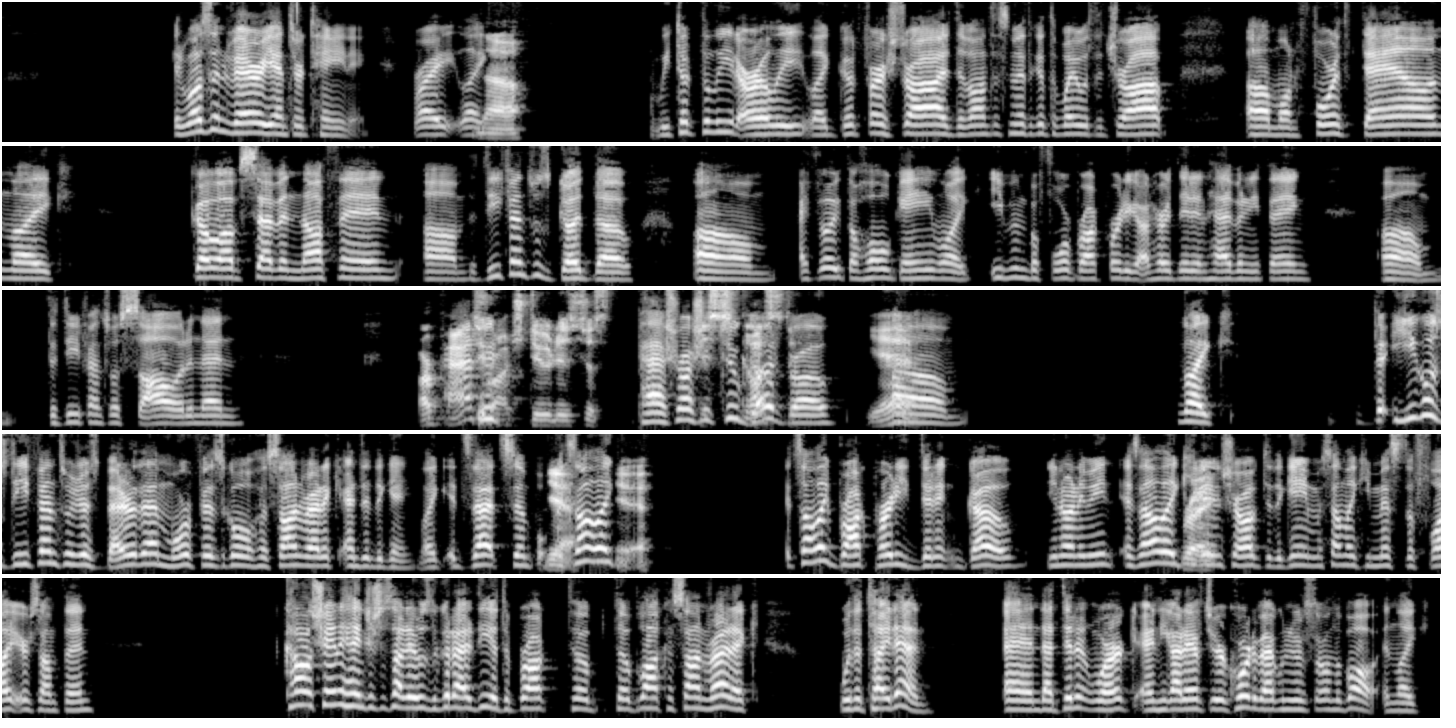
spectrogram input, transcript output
it wasn't very entertaining, right? Like no. we took the lead early, like good first drive. Devonta Smith gets away with the drop. Um, on fourth down, like go up seven nothing. Um, the defense was good though. Um, I feel like the whole game, like even before Brock Purdy got hurt, they didn't have anything. Um, the defense was solid, and then Our pass Dude. rush dude is just pass rush is too good, bro. yeah. Um, like the Eagles' defense was just better than more physical. Haason Reddick ended the game. Like it's that simple. Yeah, It's not like yeah. It's not like Brock Purdy didn't go. You know what I mean? It's not like Right. he didn't show up to the game. It's not like he missed the flight or something. Kyle Shanahan just decided it was a good idea to block to to block Haason Reddick with a tight end, and that didn't work. And he got after your quarterback when he was throwing the ball. And like,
